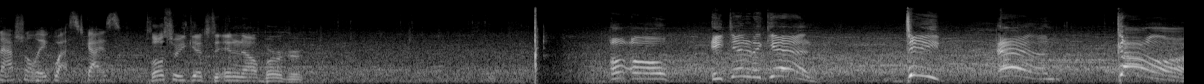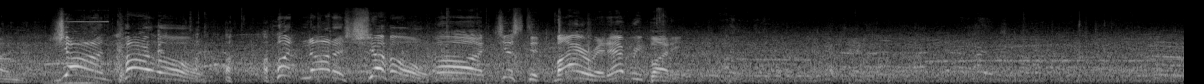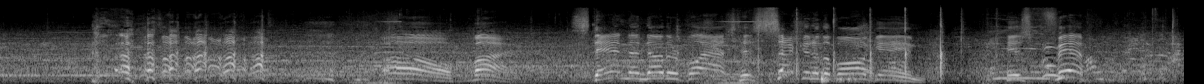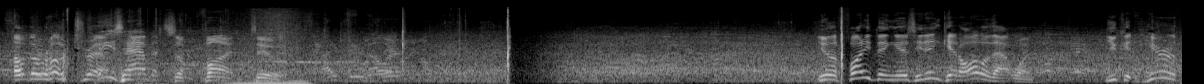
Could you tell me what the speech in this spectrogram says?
National League West, guys. Closer he gets to In-N-Out Burger. Uh-oh. He did it again. Deep and gone. Giancarlo putting on a show. Oh, just admire it, everybody. oh, my. Stanton another blast, his second of the ball game, his fifth of the road trip. He's having some fun, too. You know, the funny thing is he didn't get all of that one. You could hear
